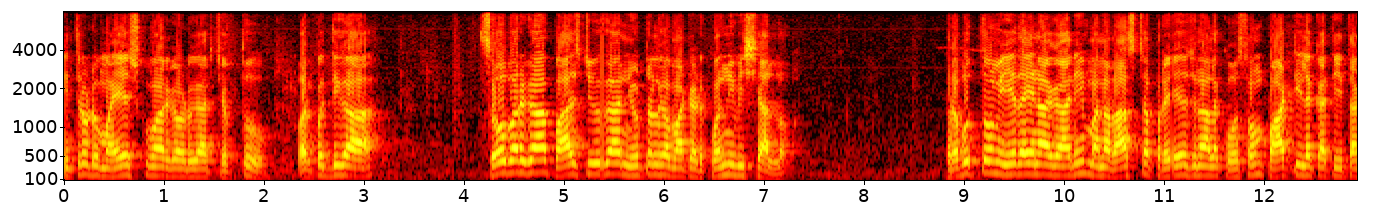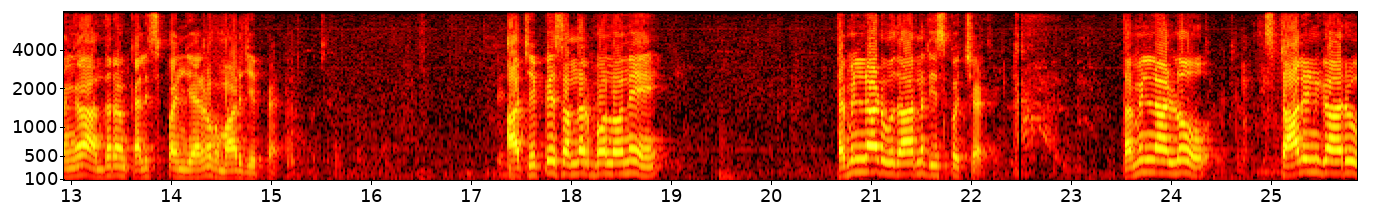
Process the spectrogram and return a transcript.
మిత్రుడు మహేష్ కుమార్ గౌడ్ గారు చెప్తూ వారు కొద్దిగా సోబర్గా పాజిటివ్గా న్యూట్రల్గా మాట్లాడు కొన్ని విషయాల్లో. ప్రభుత్వం ఏదైనా కానీ మన రాష్ట్ర ప్రయోజనాల కోసం పార్టీలకు అతీతంగా అందరం కలిసి పనిచేయాలని ఒక మాట చెప్పాడు ఆ చెప్పే సందర్భంలోనే తమిళనాడు ఉదాహరణ తీసుకొచ్చాడు. తమిళనాడులో స్టాలిన్ గారు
